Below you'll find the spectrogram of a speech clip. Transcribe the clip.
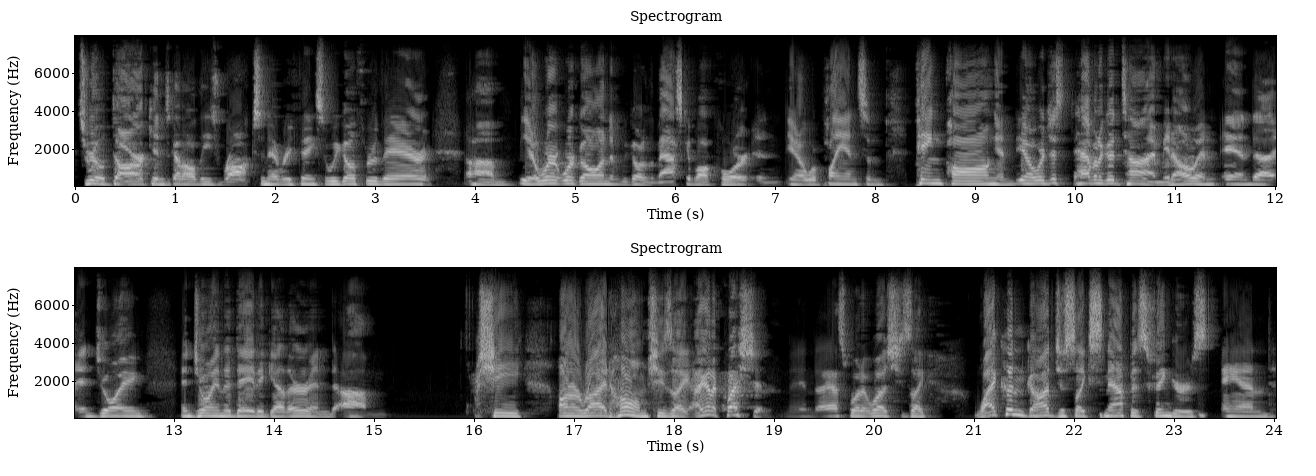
it's real dark and it's got all these rocks and everything. So we go through there and, um, you know, we're, we're going and we go to the basketball court and, you know, we're playing some ping pong and, you know, we're just having a good time, you know, and, and, uh, enjoying, enjoying the day together. And, um, she, on her ride home, she's like, I got a question. And I asked what it was. She's like, why couldn't God just like snap his fingers and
